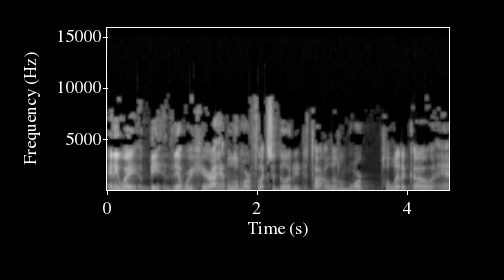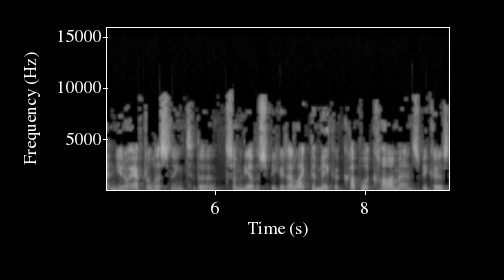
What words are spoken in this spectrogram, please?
Anyway, be, that we're here, I have a little more flexibility to talk a little more politico. And you know, after listening to the some of the other speakers, I'd like to make a couple of comments because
